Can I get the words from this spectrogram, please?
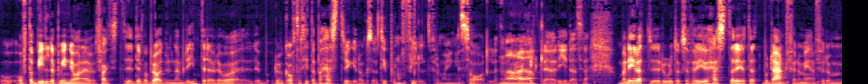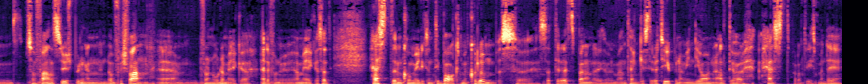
och Ofta bilder på indianer faktiskt. Det, var bra, du nämnde inte det. Det, var, det brukar ofta sitta på hästryggen också. Typ på någon filt. För de har ju ingen sadel. de är ja. skickliga riddare. sådär. Men det är ju rätt roligt också. För det är ju, hästar är ju ett rätt modernt fenomen. För de som fanns ursprungligen, de försvann eh, från Nordamerika. Eller från Amerika. Så att hästen kommer ju liksom tillbaka med Columbus. Så, det är rätt spännande. Liksom. Man tänker stereotypen av indianer alltid har häst på något vis. Men det är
